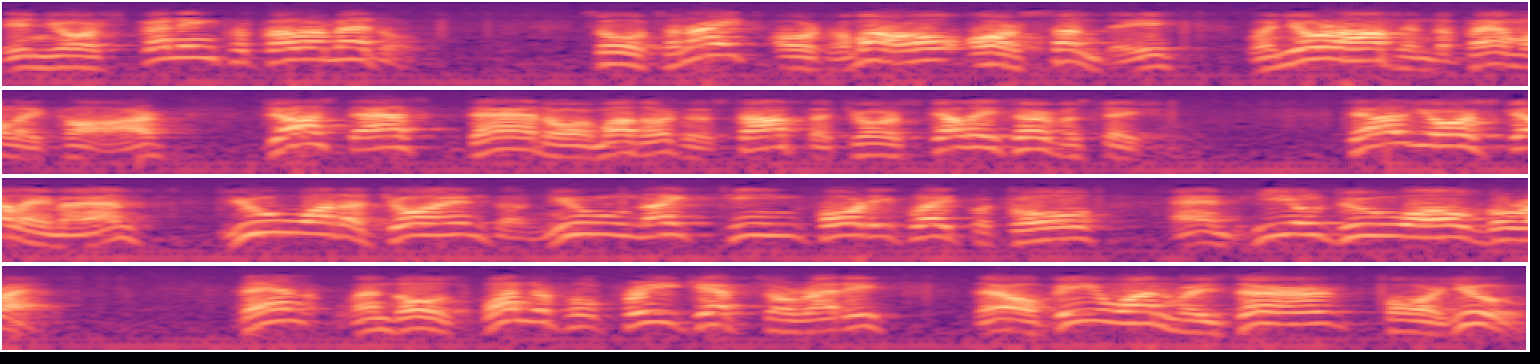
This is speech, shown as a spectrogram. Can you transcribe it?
in your spinning propeller medal. So tonight or tomorrow or Sunday, when you're out in the family car, just ask Dad or Mother to stop at your Skelly service station. Tell your Skelly man you want to join the new 1940 Flight Patrol, and he'll do all the rest. Then, when those wonderful free gifts are ready, there'll be one reserved for you.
